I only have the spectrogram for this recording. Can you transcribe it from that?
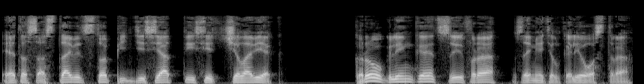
это составит 150 тысяч человек. «Кругленькая цифра», — заметил Калиостро.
